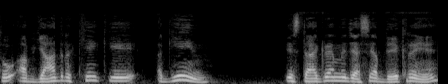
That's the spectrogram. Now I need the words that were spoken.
تو اب یاد رکھیں کہ اگین اس ڈائگرام میں جیسے آپ دیکھ رہے ہیں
